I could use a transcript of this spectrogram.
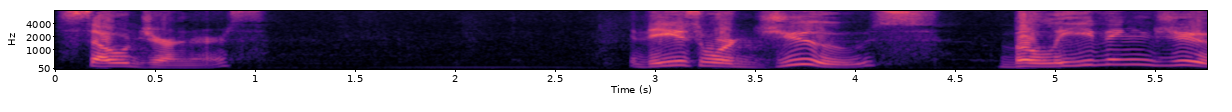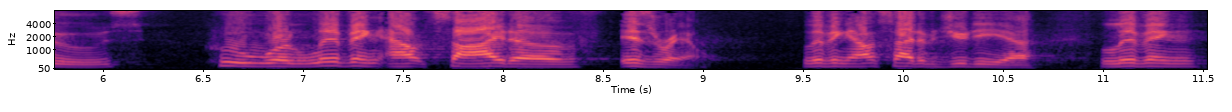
Sojourners. These were Jews, believing Jews, who were living outside of Israel, living outside of Judea, living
